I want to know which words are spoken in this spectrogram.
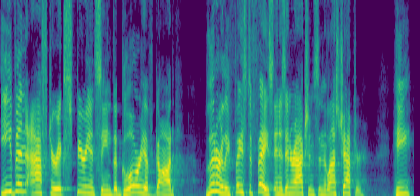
even after experiencing the glory of God, literally face to face in his interactions in the last chapter, he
